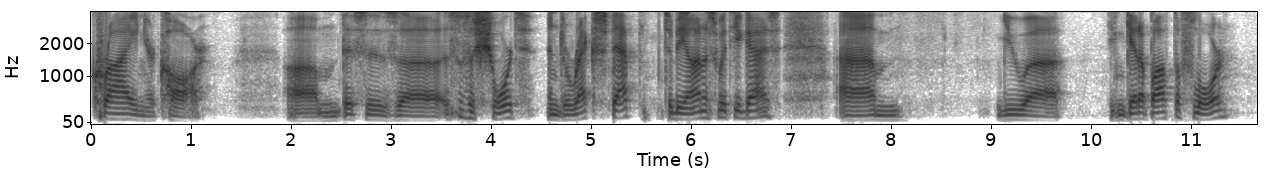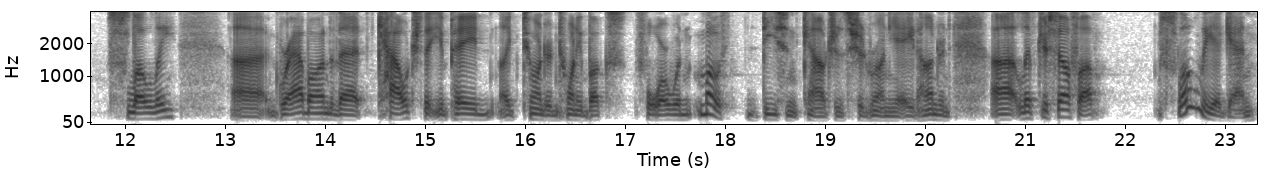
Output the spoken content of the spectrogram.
cry in your car. Um, this is uh, this is a short and direct step, to be honest with you guys. Um, you uh, you can get up off the floor slowly, uh, grab onto that couch that you paid like 220 bucks for. When most decent couches should run you 800. Uh, lift yourself up slowly again,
